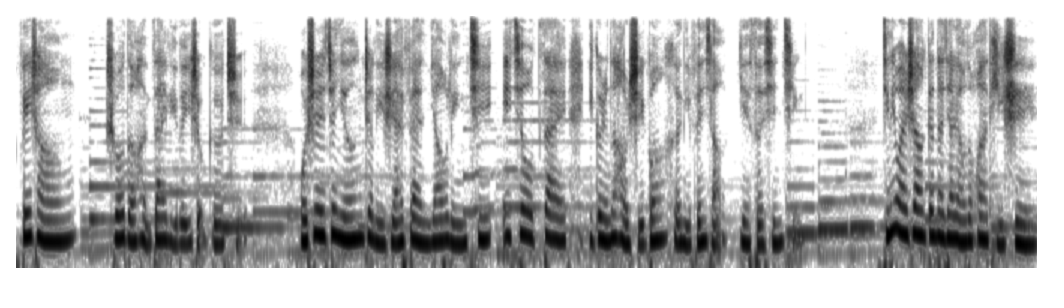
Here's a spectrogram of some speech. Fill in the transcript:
非常说得很在理的一首歌曲。我是俊宁，这里是 FM 幺零七，依旧在一个人的好时光和你分享夜色心情。今天晚上跟大家聊的话题是：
